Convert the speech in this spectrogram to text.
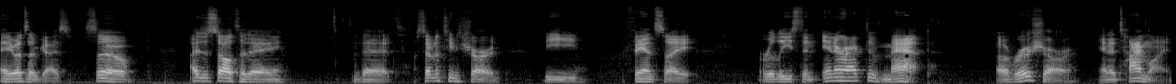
Hey, what's up, guys? So, I just saw today that 17th Shard, the fan site, released an interactive map of Roshar and a timeline.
